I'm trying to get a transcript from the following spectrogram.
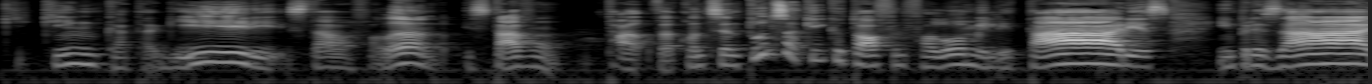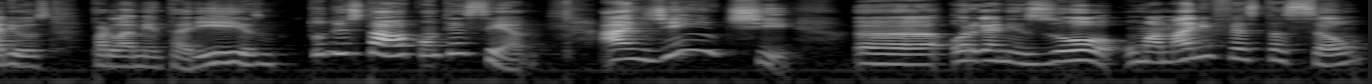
que Kim Kataguiri estava falando, estavam tá, acontecendo tudo isso aqui que o Toffoli falou, militares, empresários, parlamentarismo, tudo isso estava acontecendo. A gente uh, organizou uma manifestação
